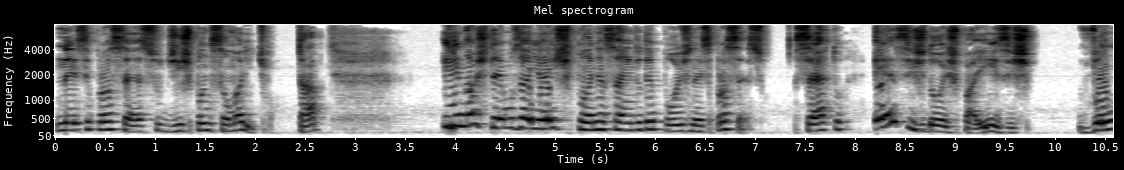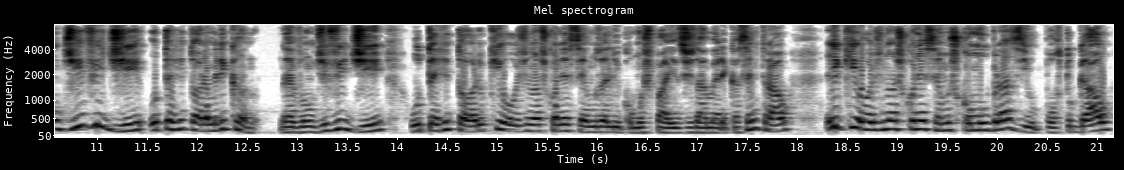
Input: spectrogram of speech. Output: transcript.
nesse processo de expansão marítima, tá? E nós temos aí a Espanha saindo depois nesse processo, certo? Esses dois países vão dividir o território americano, né? Vão dividir o território que hoje nós conhecemos ali como os países da América Central e que hoje nós conhecemos como o Brasil. Portugal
